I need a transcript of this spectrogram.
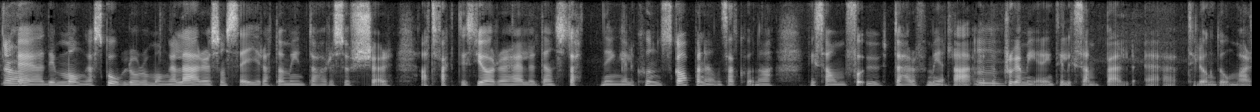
Ja. Eh, det är många skolor och många lärare som säger att de inte har resurser att faktiskt göra det här, eller den stöttning eller kunskapen ens att kunna liksom, få ut det här och förmedla eh, programmering till exempel eh, till ungdomar.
